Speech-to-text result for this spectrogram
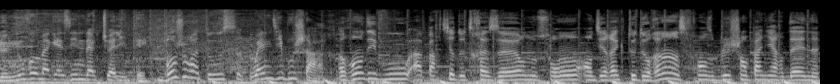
le nouveau magazine d'actualité. Bonjour à tous, Wendy Bouchard. Rendez-vous à partir de 13h. Nous serons en direct de Reims, France Bleu Champagne-Ardenne.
